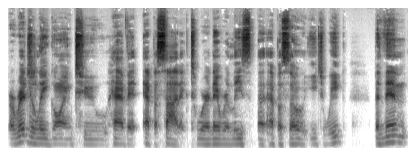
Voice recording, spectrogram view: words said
originally going to have it episodic to where they release an episode each week, but then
